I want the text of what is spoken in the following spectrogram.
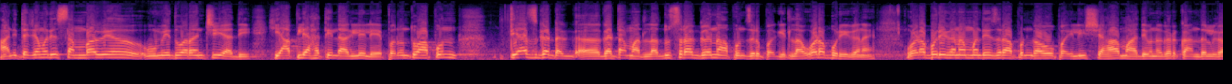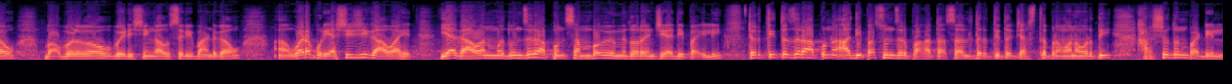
आणि त्याच्यामध्ये संभाव्य उमेदवारांची यादी ही आपल्या हाती लागलेली आहे. परंतु आपण त्याच गट गटामधला दुसरा गण आपण जर बघितला वडापुरी गण आहे. वडापुरी गणामध्ये जर आपण गावं पाहिली शहा महादेवनगर कांदलगाव बाबळगाव बेडशिंग अवसरी भांडगाव वडापुरी अशी जी गावं आहेत या गावांमधून जर आपण संभाव्य उमेदवारांची यादी पाहिली तर तिथं जर आपण आधीपासून जर पाहत असाल तर तिथं जास्त प्रमाणावरती हर्षोधन पाटील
